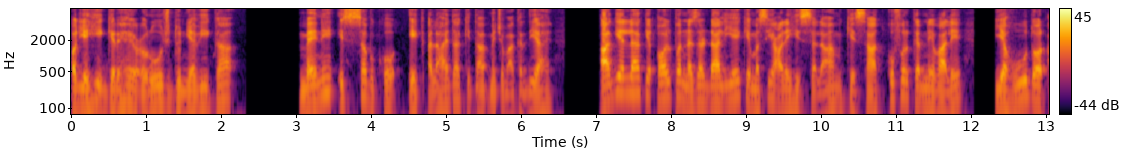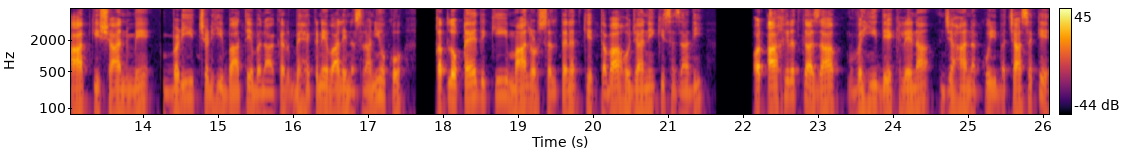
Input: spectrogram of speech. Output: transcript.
اور یہی گرہ عروج دنیاوی کا میں نے اس سب کو ایک علیحدہ کتاب میں جمع کر دیا ہے۔ آگے اللہ کے قول پر نظر ڈالیے کہ مسیح علیہ السلام کے ساتھ کفر کرنے والے یہود اور آپ کی شان میں بڑی چڑھی باتیں بنا کر بہکنے والے نصرانیوں کو قتل و قید کی مال اور سلطنت کے تباہ ہو جانے کی سزا دی اور آخرت کا عذاب وہیں دیکھ لینا جہاں نہ کوئی بچا سکے،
